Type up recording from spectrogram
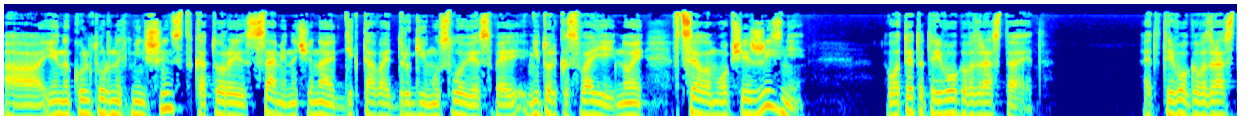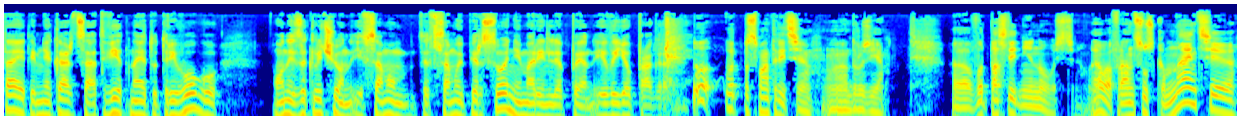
инокультурных меньшинств, которые сами начинают диктовать другим условия своей, не только своей, но и в целом общей жизни, вот эта тревога возрастает. Эта тревога возрастает, и мне кажется, ответ на эту тревогу он и заключен и в, самом, в самой персоне Марин Ле Пен, и в ее программе. Ну, вот посмотрите, друзья. Вот последние новости. Во французском Нанте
